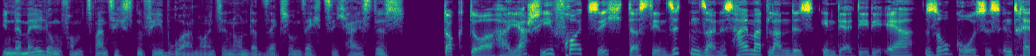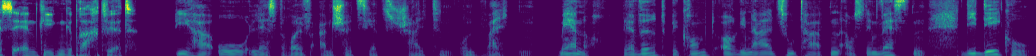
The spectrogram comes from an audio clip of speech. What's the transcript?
In der Meldung vom 20. Februar 1966 heißt es, Dr. Hayashi freut sich, dass den Sitten seines Heimatlandes in der DDR so großes Interesse entgegengebracht wird. Die HO lässt Rolf Anschütz jetzt schalten und walten. Mehr noch, der Wirt bekommt Originalzutaten aus dem Westen. Die Deko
